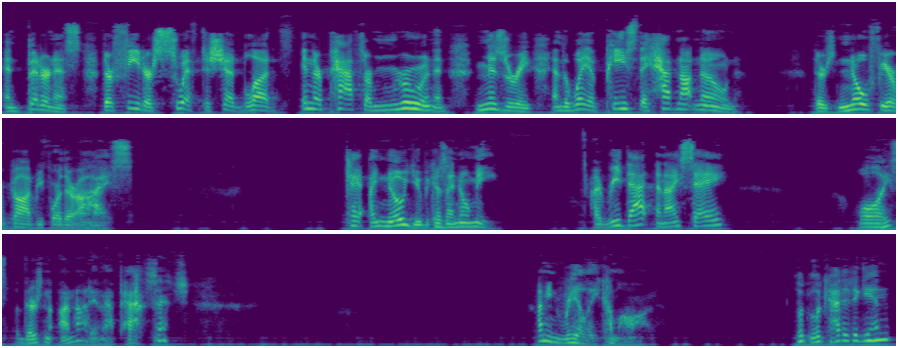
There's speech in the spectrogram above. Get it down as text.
and bitterness. Their feet are swift to shed blood. In their paths are ruin and misery, and the way of peace they have not known. There's no fear of God before their eyes. Okay, I know you because I know me. I read that and I say, well, there's no, I'm not in that passage. I mean, really, come on. Look, look at it again.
